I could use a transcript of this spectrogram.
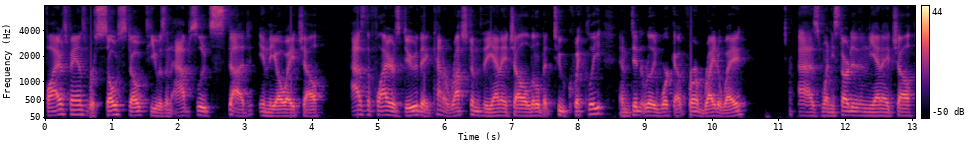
Flyers fans were so stoked. He was an absolute stud in the OHL. As the Flyers do, they kind of rushed him to the NHL a little bit too quickly and didn't really work out for him right away as when he started in the NHL.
